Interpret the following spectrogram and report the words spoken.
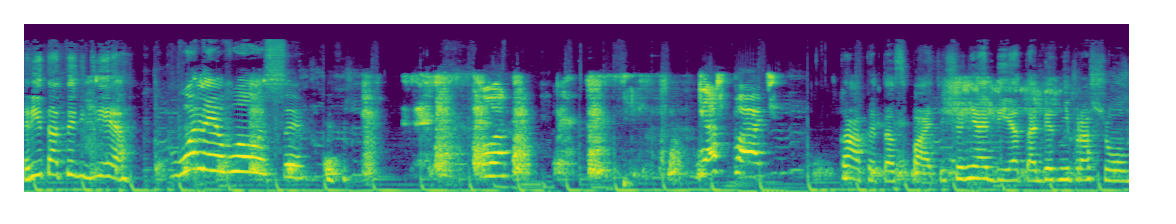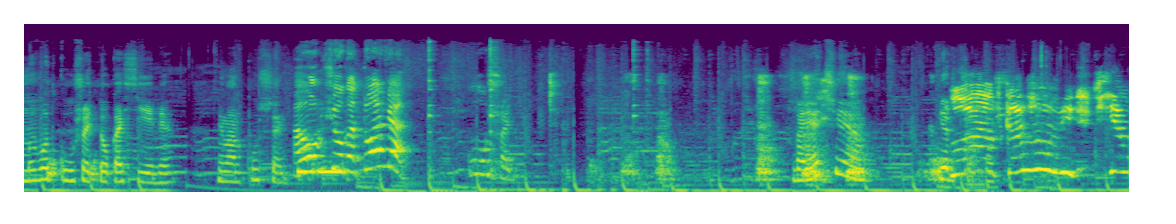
Рита, ты где? Вон мои волосы. Я спать. Как это спать? Еще не обед, обед не прошел. Мы вот кушать только сели. Милан, кушай. А вам что готовят? Кушать. Горячие? Перчик. скажу всем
